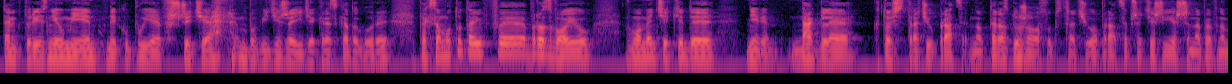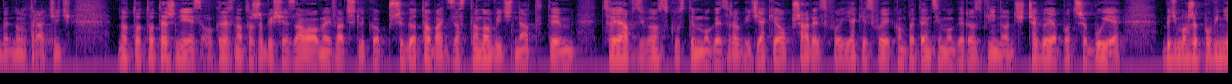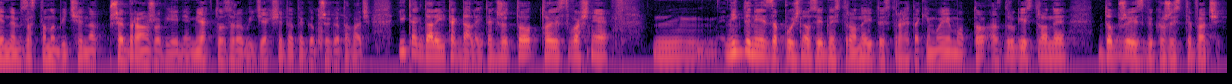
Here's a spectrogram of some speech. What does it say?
Ten, który jest nieumiejętny, kupuje w szczycie, bo widzi, że idzie kreska do góry. Tak samo tutaj w, w rozwoju, w momencie, kiedy, nie wiem, nagle ktoś stracił pracę. No teraz dużo osób straciło pracę przecież i jeszcze na pewno będą tracić. No to to też nie jest okres na to, żeby się załamywać, tylko przygotować, zastanowić nad tym, co ja w związku z tym mogę zrobić, jakie obszary, jakie swoje kompetencje mogę rozwinąć, czego ja potrzebuję. Być może powinienem zastanowić się nad przebranżowieniem, jak to zrobić, jak się do tego przygotować i tak dalej, i tak dalej. Także to, to jest właśnie, mm, nigdy nie jest za późno z jednej strony i to jest trochę takie moje motto, a z drugiej strony dobrze jest wykorzystywać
